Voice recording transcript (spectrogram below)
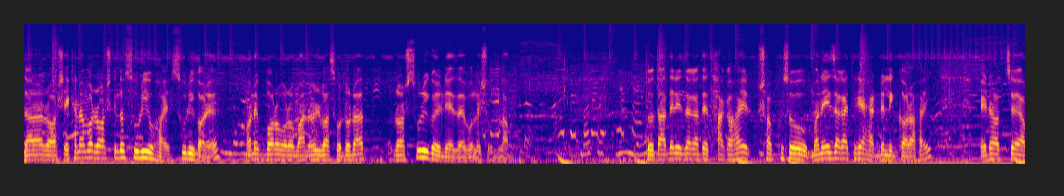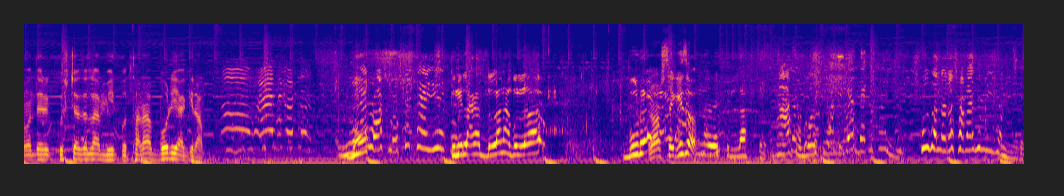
যারা রস, এখানে আবার রস কিন্তু চুরিও হয়, চুরি করে। অনেক বড় বড় মানুষ বা ছোটরা রস চুরি করে নিয়ে যায় বলে শুনলাম। তো তাদের এই জায়গাতে থাকা হয় সব কিছু মানে এই জায়গা থেকে হ্যান্ডেলিং করা হয়। এটা হচ্ছে আমাদের কুষ্টিয়া জেলা মিরপুর থানা বরিয়া গ্রাম। তুমি লাগাত বললা না বলল বুড়ো? রস শিখিছো সুজনেরা সবাই নিয়ে যান রে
